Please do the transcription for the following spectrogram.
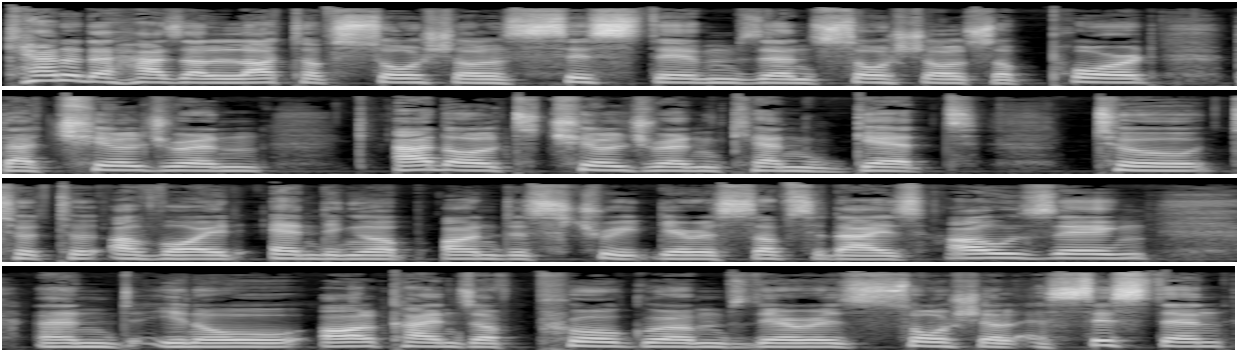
Canada has a lot of social systems and social support that children, adult children, can get to, to, to avoid ending up on the street. There is subsidized housing and, you know, all kinds of programs. There is social assistance,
